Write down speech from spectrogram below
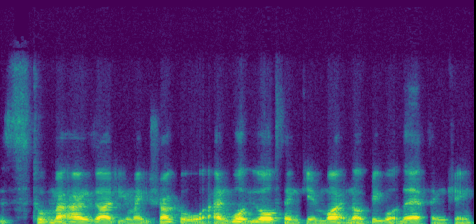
It's talking about how anxiety can make you struggle, and what you're thinking might not be what they're thinking.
